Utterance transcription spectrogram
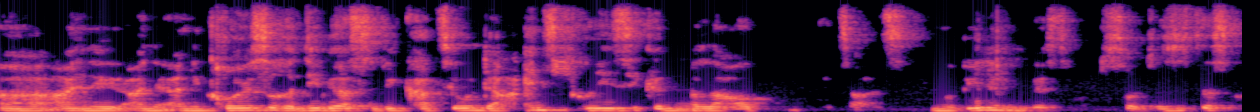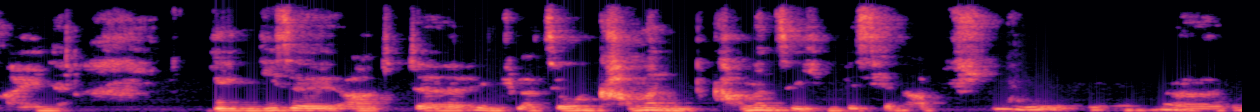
äh, eine, eine, eine größere Diversifikation der Einzelrisiken erlaubt, als Immobilieninvestor. So, das ist das eine gegen diese Art der Inflation kann man, kann man sich ein bisschen ab, äh,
